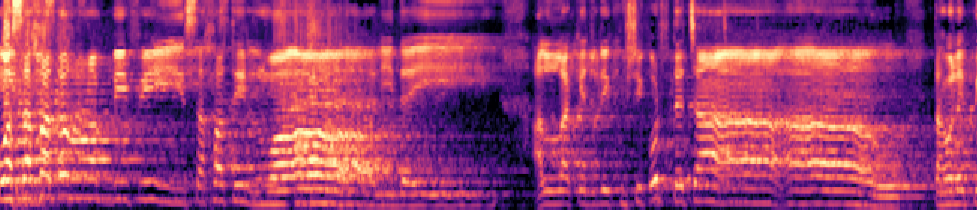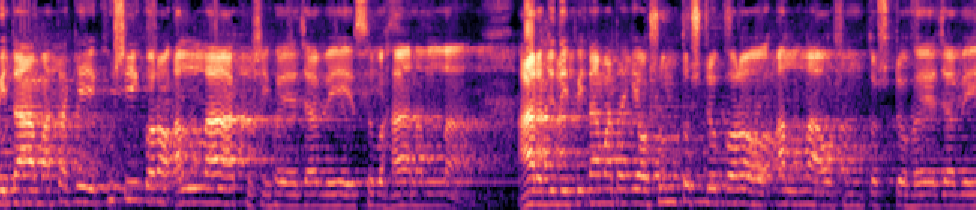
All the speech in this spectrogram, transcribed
ওয়া সাখাতুর রব্বি ফি সাখাতিল ওয়ালিদাইন। আল্লাহকে যদি খুশি করতে চাও, তাহলে পিতা মাতাকে খুশি করো, আল্লাহ খুশি হয়ে যাবে সুবহান আল্লাহ আর যদি পিতা মাতাকে অসন্তুষ্ট করো, আল্লাহ অসন্তুষ্ট হয়ে যাবে।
